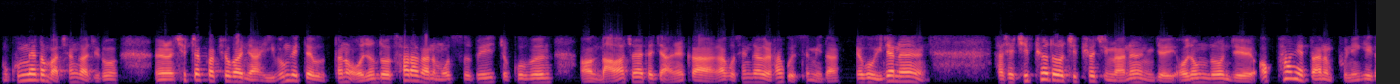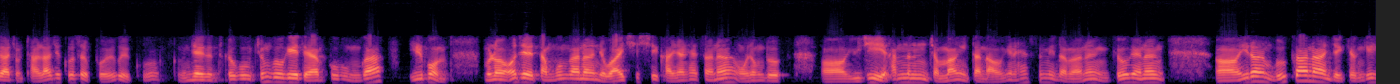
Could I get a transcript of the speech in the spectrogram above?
뭐 국내도 마찬가지로 실적 발표가 냐 2분기 때부터는 어느 정도 살아가는 모습이 조금은 어, 나와줘야 되지 않을까라고 생각을 하고 있습니다. 그리고 이제는 사실 지표도 지표지만은 이제 어느 정도 이제 업황에 따른 분위기가 좀 달라질 것을 보이고 있고 이제 결국 중국에 대한 부분과 일본 물론 어제 당분간은 YCC 관련해서는 어느 정도 어 유지하는 전망이 일단 나오기는 했습니다만은 결국에는 어 이런 물가나 이제 경기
